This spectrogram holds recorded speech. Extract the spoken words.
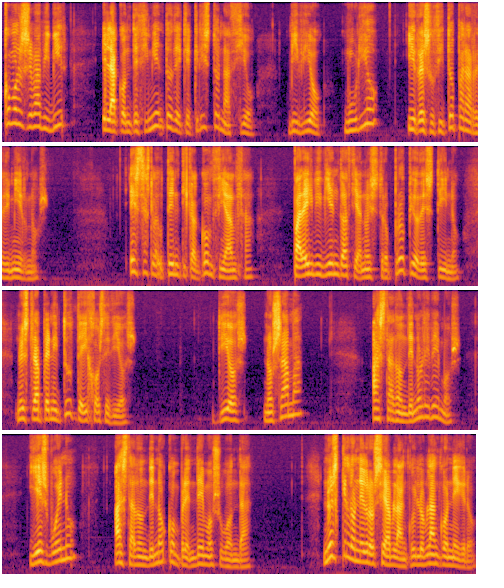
¿Cómo no se va a vivir el acontecimiento de que Cristo nació, vivió, murió y resucitó para redimirnos. Esa es la auténtica confianza para ir viviendo hacia nuestro propio destino, nuestra plenitud de hijos de Dios. Dios nos ama hasta donde no le vemos y es bueno hasta donde no comprendemos su bondad. No es que lo negro sea blanco y lo blanco negro,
